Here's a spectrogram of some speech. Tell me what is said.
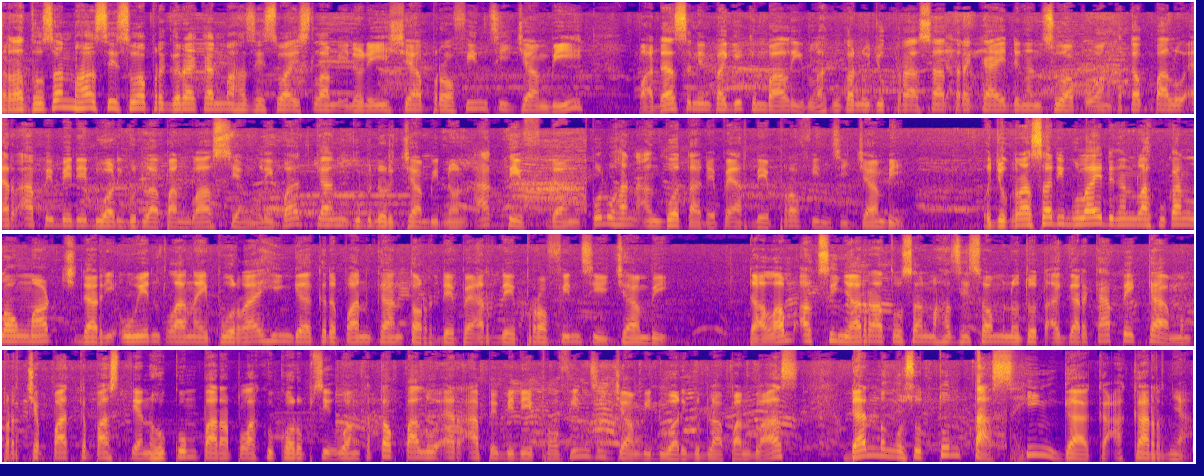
Ratusan mahasiswa Pergerakan Mahasiswa Islam Indonesia Provinsi Jambi pada Senin pagi kembali melakukan ujuk rasa terkait dengan suap uang ketok palu RAPBD 2018 yang melibatkan Gubernur Jambi nonaktif dan puluhan anggota DPRD Provinsi Jambi. Ujuk rasa dimulai dengan melakukan long march dari UIN Telanai Pura hingga ke depan kantor DPRD Provinsi Jambi. Dalam aksinya, ratusan mahasiswa menuntut agar KPK mempercepat kepastian hukum para pelaku korupsi uang ketok palu RAPBD Provinsi Jambi 2018 dan mengusut tuntas hingga ke akarnya.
